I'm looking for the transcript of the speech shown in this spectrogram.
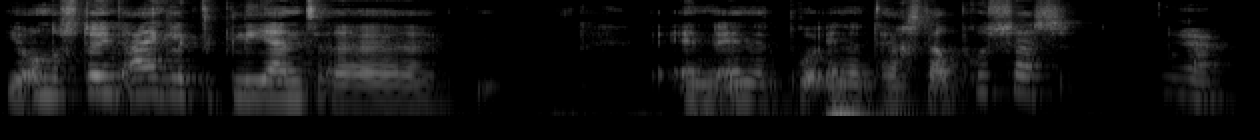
je ondersteunt eigenlijk de cliënt in, in, het, in het herstelproces. Ja.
